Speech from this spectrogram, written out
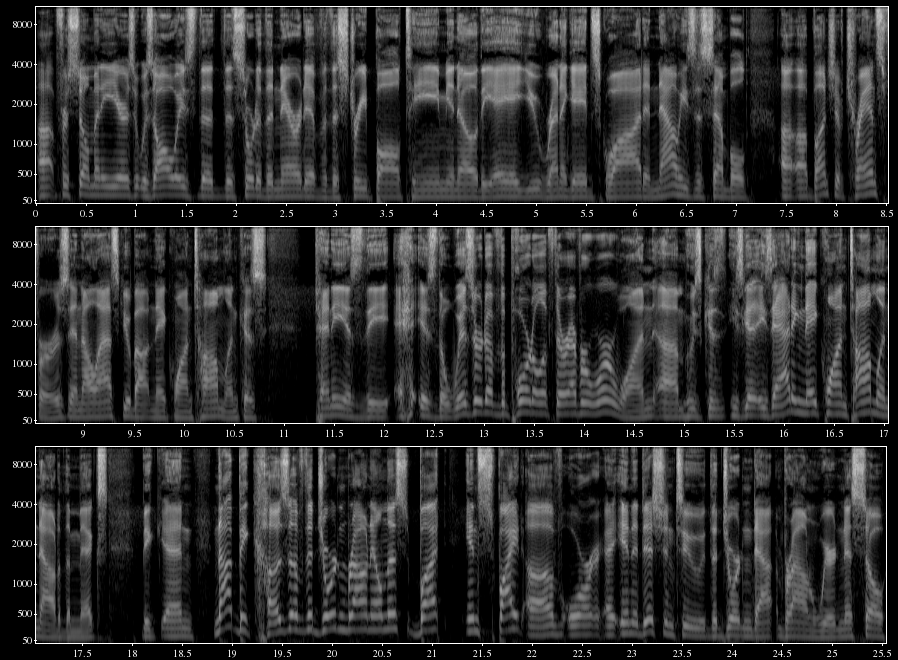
uh, for so many years. It was always the the sort of the narrative of the street ball team, you know, the AAU Renegade squad, and now he's assembled a, a bunch of transfers. And I'll ask you about Nae'Qwan Tomlin because. Penny is the is the wizard of the portal if there ever were one. Um, who's he's he's adding Nae'Qwan Tomlin now to the mix, and not because of the Jordan Brown illness, but in spite of or uh, in addition to the Jordan da- Brown weirdness. So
